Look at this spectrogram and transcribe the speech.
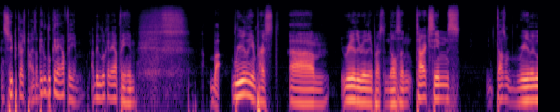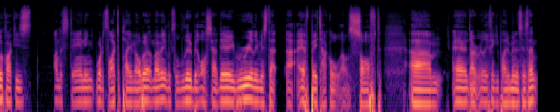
And Supercoach players, I've been looking out for him. I've been looking out for him. But really impressed. Um, really, really impressed with Nelson. Tariq Sims doesn't really look like he's understanding what it's like to play in Melbourne at the moment. He looks a little bit lost out there. He really missed that uh, AFB tackle. That was soft. Um, and don't really think he played a minute since then.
